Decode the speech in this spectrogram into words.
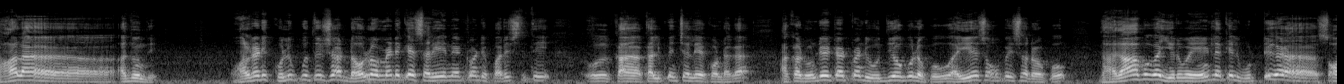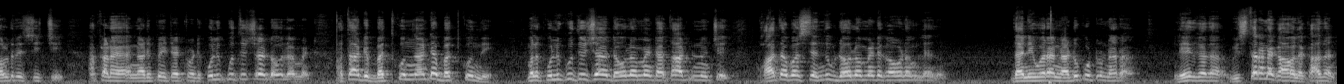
చాలా అది ఉంది. ఆల్రెడీ కొలిపుతుష డెవలప్మెంట్కే సరైనటువంటి పరిస్థితి కల్పించలేకుండగా క- అక్కడ ఉండేటటువంటి ఉద్యోగులకు ఐఏఎస్ ఆఫీసర్లకు దాదాపుగా ఇరవై ఏండ్లకెళ్ళి ఉట్టిగా సాలరీస్ ఇచ్చి అక్కడ నడిపేటటువంటి కులిపుతుష డెవలప్మెంట్ అథారిటీ బతుకుందా అంటే బతుకుంది. మళ్ళీ కులికుతుష డెవలప్మెంట్ అథారిటీ నుంచి పాత బస్సు ఎందుకు డెవలప్మెంట్ కావడం లేదు? దాన్ని ఎవరైనా అడుగుకుంటున్నారా లేదు కదా. విస్తరణ కావాలి కాదని.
